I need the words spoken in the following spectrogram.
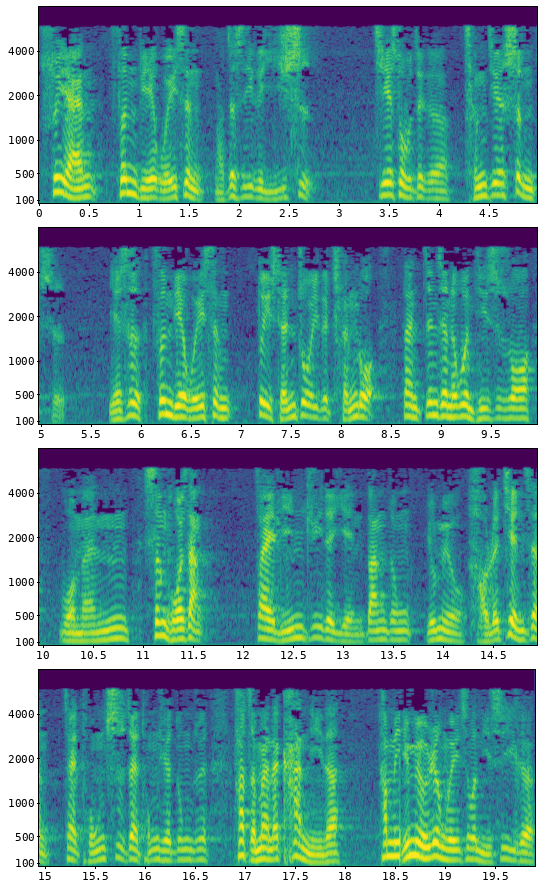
虽然分别为圣啊，这是一个仪式，接受这个承接圣旨，也是分别为圣，对神做一个承诺。但真正的问题是说，我们生活上。在邻居的眼当中有没有好的见证？在同事、在同学当中，他怎么样来看你呢？他们有没有认为说你是一个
